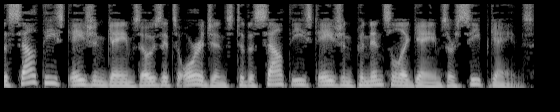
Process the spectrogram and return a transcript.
The Southeast Asian Games owes its origins to the Southeast Asian Peninsula Games or SEAP Games.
